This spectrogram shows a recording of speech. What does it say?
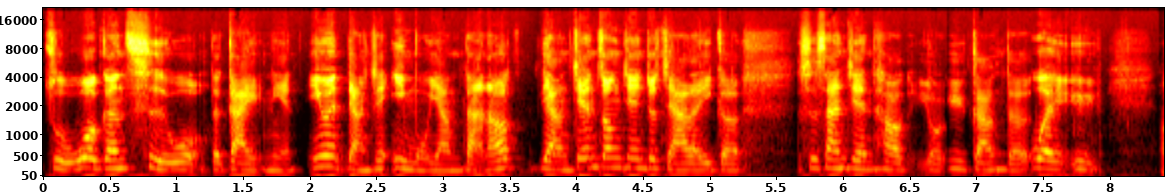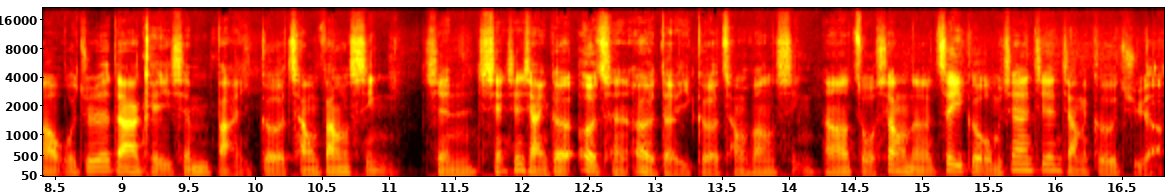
主卧跟次卧的概念，因为两间一模一样大，然后两间中间就夹了一个是三件套有浴缸的卫浴。好，我觉得大家可以先把一个长方形先先先想一个二乘二的一个长方形，然后左上呢，这个我们现在今天讲的格局啊，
